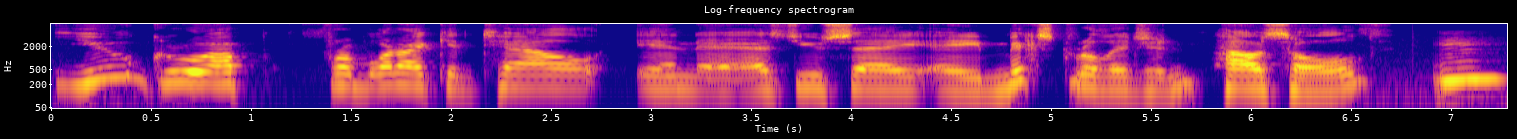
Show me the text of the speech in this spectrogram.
You grew up, from what I can tell, in, as you say, a mixed religion household Mm.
